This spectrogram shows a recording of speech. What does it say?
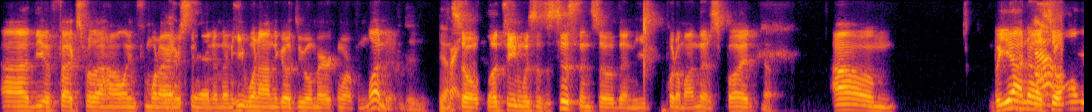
uh, the effects for the Howling, from what I understand, and then he went on to go do American Werewolf in London. Yeah. Right. So Bottin was his assistant, so then he put him on this. But Yep. um but yeah, no, Yeah. so I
